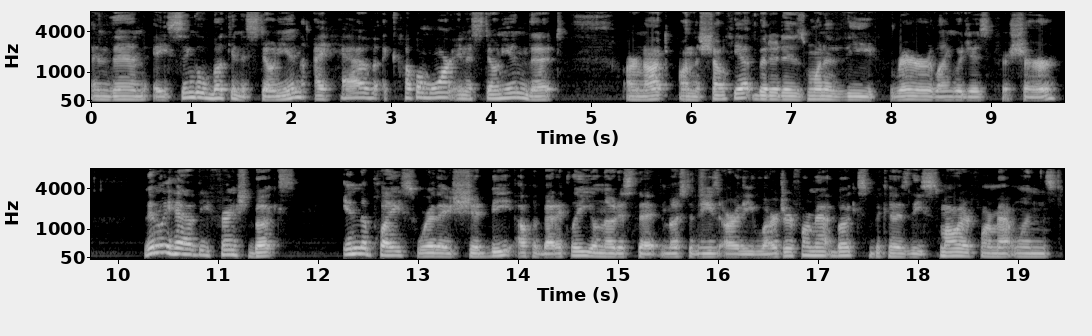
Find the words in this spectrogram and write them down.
and then a single book in Estonian. I have a couple more in Estonian that are not on the shelf yet, but it is one of the rarer languages for sure. Then we have the French books in the place where they should be alphabetically. You'll notice that most of these are the larger format books because the smaller format ones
